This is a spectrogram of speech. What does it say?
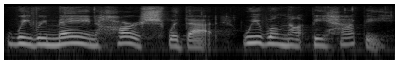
we remain harsh with that, we will not be happy.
